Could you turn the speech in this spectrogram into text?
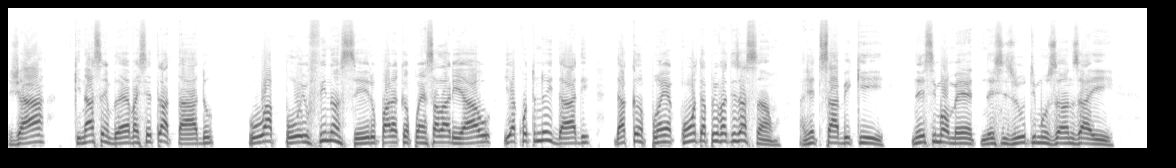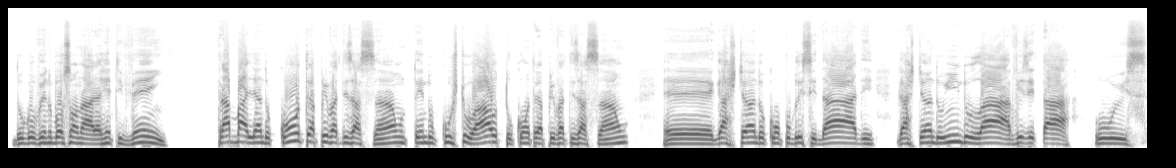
já que na Assembleia vai ser tratado o apoio financeiro para a campanha salarial e a continuidade da campanha contra a privatização. A gente sabe que nesse momento, nesses últimos anos aí do governo Bolsonaro, a gente vem trabalhando contra a privatização, tendo um custo alto contra a privatização, é, gastando com publicidade, gastando indo lá visitar os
